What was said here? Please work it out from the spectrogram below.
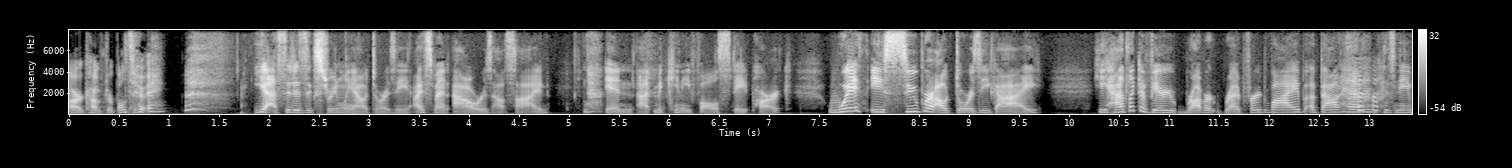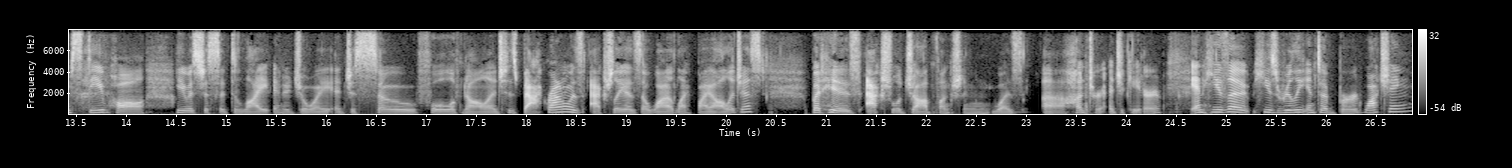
are comfortable doing. Yes, it is extremely outdoorsy. I spent hours outside in at McKinney Falls State Park with a super outdoorsy guy. He had like a very Robert Redford vibe about him. His name's Steve Hall. He was just a delight and a joy and just so full of knowledge. His background was actually as a wildlife biologist, but his actual job function was a hunter educator. And he's a he's really into bird watching.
